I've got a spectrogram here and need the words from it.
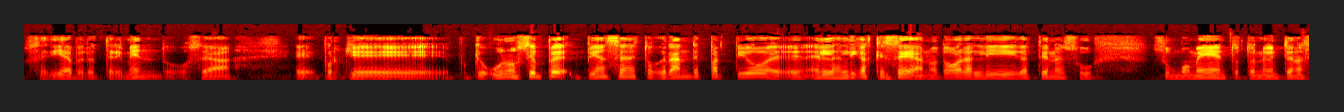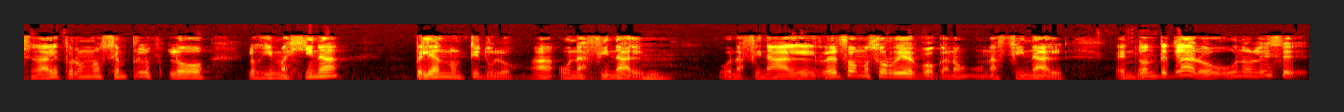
sería pero tremendo, o sea, eh, porque, porque uno siempre piensa en estos grandes partidos, en, las ligas que sean, no todas las ligas tienen sus su momentos, torneos internacionales, pero uno siempre los, los, imagina peleando un título, ¿ah? una final, mm. Una final, el famoso River Boca, ¿no? Una final, en donde, claro, uno le dice,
